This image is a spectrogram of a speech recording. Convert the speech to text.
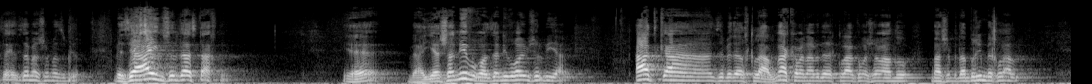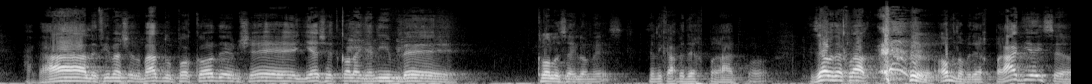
זה, זה מה שהוא מסביר. וזה העין של דס תחתון. Yeah. והיש הניברו זה הנברואים של ביה. עד כאן זה בדרך כלל. מה הכוונה בדרך כלל? כמו שאמרנו, מה שמדברים בכלל. אבל לפי מה שלמדנו פה קודם, שיש את כל העניינים בקלולוס אילומס, זה נקרא בדרך פרט פה. זהו בדרך כלל, אומנו בדרך פרט יסר.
